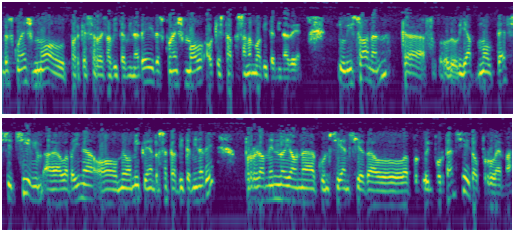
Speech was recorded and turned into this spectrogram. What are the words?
desconeix molt per què serveix la vitamina D i desconeix molt el que està passant amb la vitamina D. Li sonen que hi ha molt dèficit, sí, a la veïna o al meu amic li han receptat vitamina D, però realment no hi ha una consciència de la, la importància i del problema.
